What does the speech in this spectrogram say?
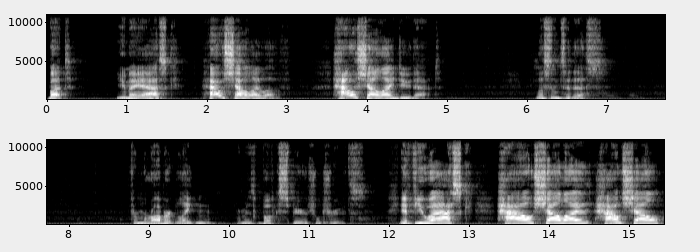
But you may ask, How shall I love? How shall I do that? Listen to this from Robert Leighton from his book Spiritual Truths. If you ask, How shall I how shall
